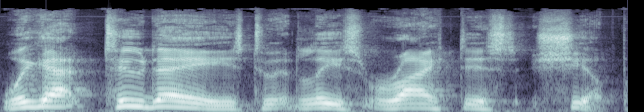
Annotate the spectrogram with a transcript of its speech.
We got two days to at least right this ship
